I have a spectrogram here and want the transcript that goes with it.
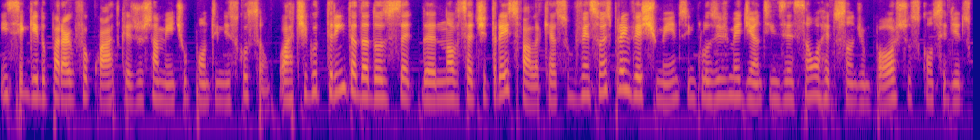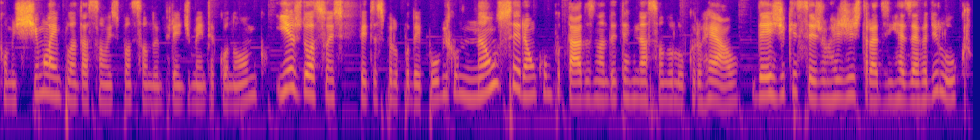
em seguida o parágrafo 4, que é justamente o ponto em discussão. O artigo 30 da 12973 fala que as subvenções para investimentos, inclusive mediante isenção ou redução de impostos, concedidos como estímulo à implantação e expansão do empreendimento econômico, e as doações feitas pelo poder público não serão computadas na determinação do lucro real, desde que sejam registrados em reserva de lucro,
